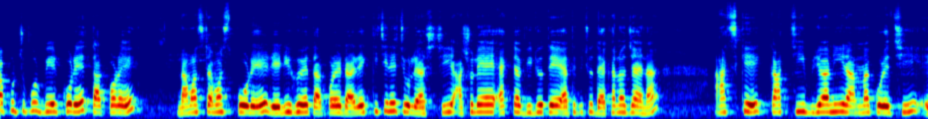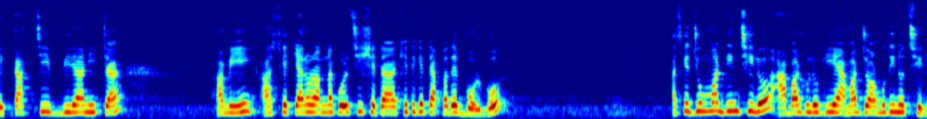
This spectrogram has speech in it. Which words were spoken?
কাপড় চুপড় বের করে তারপরে নামাজ টামাজ পড়ে রেডি হয়ে তারপরে ডাইরেক্ট কিচেনে চলে আসছি। আসলে একটা ভিডিওতে এত কিছু দেখানো যায় না। আজকে কাচ্চি বিরিয়ানি রান্না করেছি। এই কাচ্চি বিরিয়ানিটা আমি আজকে কেন রান্না করেছি সেটা খেতে খেতে আপনাদের বলব। আজকে জুম্মার দিন ছিল, আবার হলো গিয়ে আমার জন্মদিনও ছিল,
